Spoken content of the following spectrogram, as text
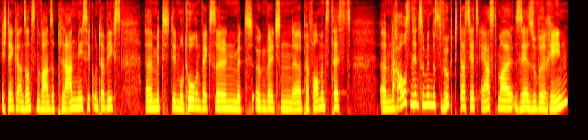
Ich denke, ansonsten waren sie planmäßig unterwegs äh, mit den Motorenwechseln, mit irgendwelchen äh, Performance-Tests. Ähm, nach außen hin zumindest wirkt das jetzt erstmal sehr souverän.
